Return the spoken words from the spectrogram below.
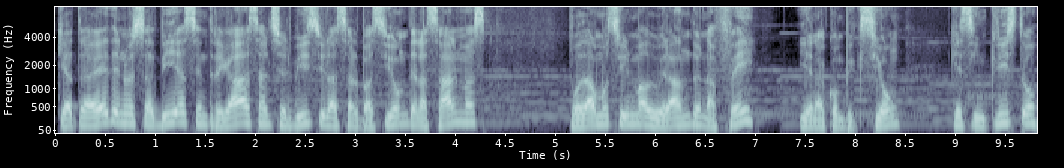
que a través de nuestras vidas entregadas al servicio y la salvación de las almas, podamos ir madurando en la fe y en la convicción que sin Cristo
